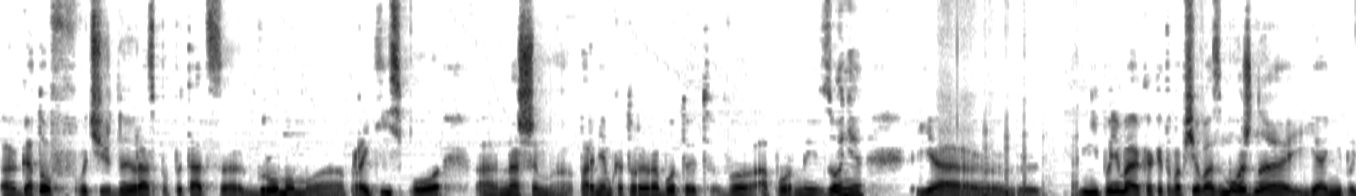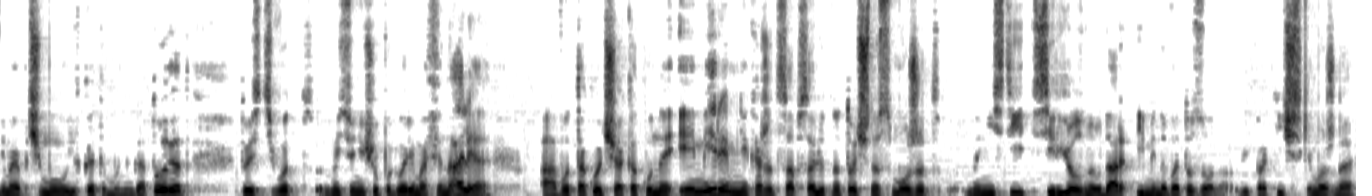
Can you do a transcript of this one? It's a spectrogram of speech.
э, готов в очередной раз попытаться громом э, пройтись по э, нашим парням, которые работают в опорной зоне. Я не понимаю, как это вообще возможно. Я не понимаю, почему их к этому не готовят. То есть, вот мы сегодня еще поговорим о финале. А вот такой человек, как у Эмери, мне кажется, абсолютно точно сможет нанести серьезный удар именно в эту зону. Ведь практически можно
